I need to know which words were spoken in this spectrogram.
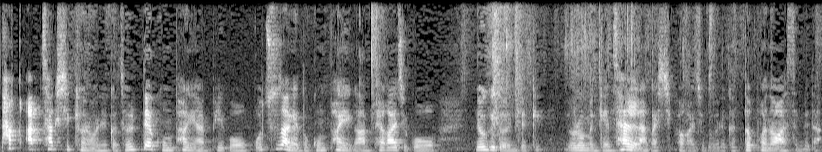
팍 압착시켜 놓으니까 절대 곰팡이 안 피고 고추장에도 곰팡이가 안 펴가지고 여기도 이제 이렇게 이러면 괜찮을란가 싶어가지고 이렇게 덮어 놓았습니다.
